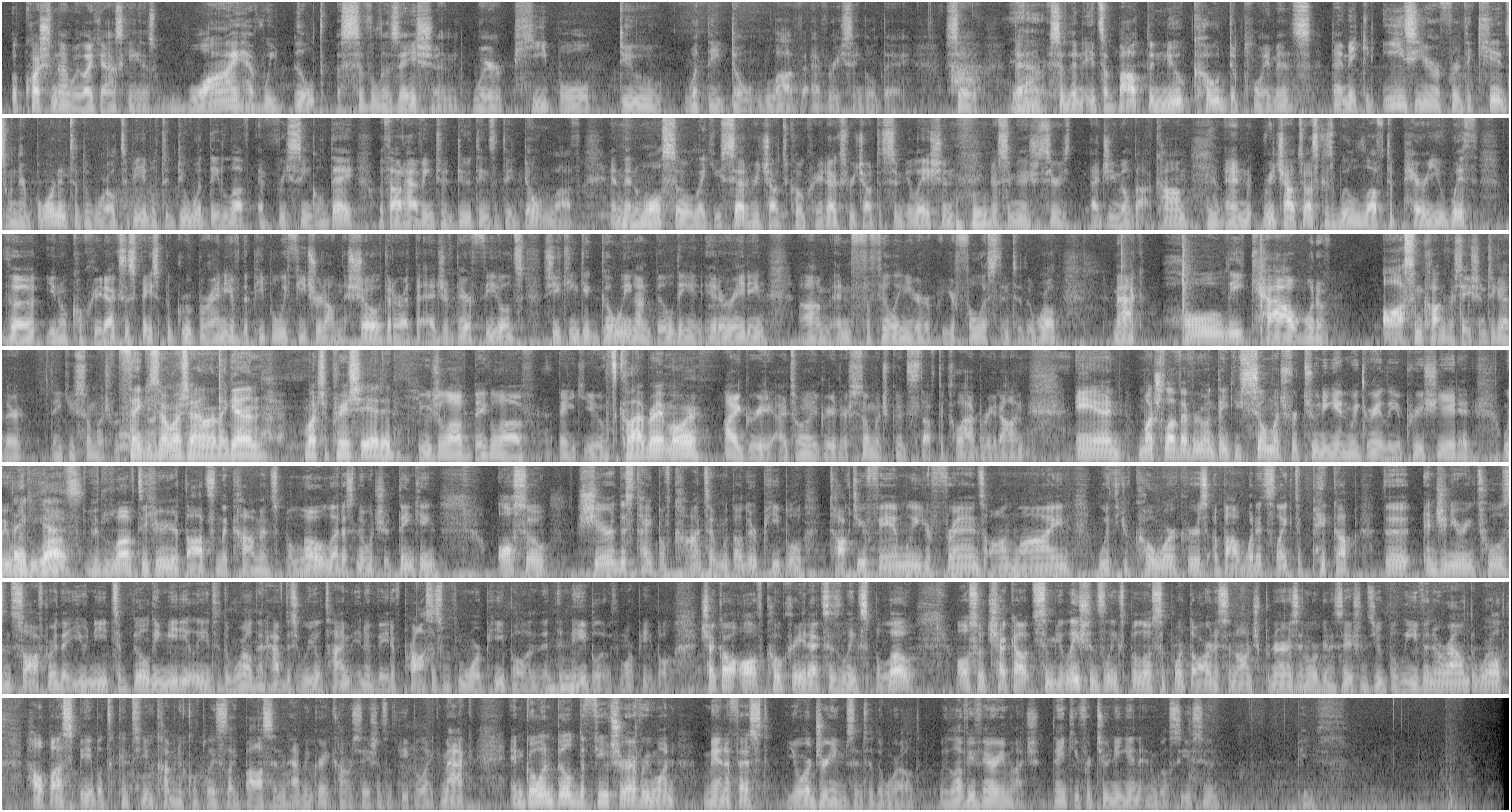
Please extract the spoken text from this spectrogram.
a question that we like asking is why have we built a civilization where people do what they don't love every single day? So ah, then, yeah. so then it's about the new code deployments that make it easier for the kids when they're born into the world to be able to do what they love every single day without having to do things that they don't love. And mm-hmm. then also, like you said, reach out to Co-Create X, reach out to Simulation, mm-hmm. you know, simulation series at gmail.com, yep. and reach out to us because we'll love to pair you with the, you know, Co-Create X's Facebook group or any of the people we featured on the show that are at the edge of their fields so you can get going on building and iterating um, and fulfilling your, your fullest into the world. Mac, holy cow, what an awesome conversation together. Thank you so much for Thank you so much, Allen. Again, much appreciated. Huge love, big love. Thank you. Let's collaborate more. I agree. I totally agree. There's so much good stuff to collaborate on. And much love, everyone. Thank you so much for tuning in. We greatly appreciate it. We Thank would love, would love to hear your thoughts in the comments below. Let us know what you're thinking. Also, share this type of content with other people. Talk to your family, your friends online, with your coworkers about what it's like to pick up the engineering tools and software that you need to build immediately into the world and have this real-time innovative process with more people and mm-hmm. enable it with more people. Check out all of Co-Create X's links below. Also check out Simulations links below. Support the artists and entrepreneurs and organizations you believe in around the world. Help us be able to continue coming to cool places like Boston and having great conversations with people like Mac. And go and build the future, everyone. Manifest your dreams into the world. We love you very much. Thank you for tuning in, and we'll see you soon. Peace.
